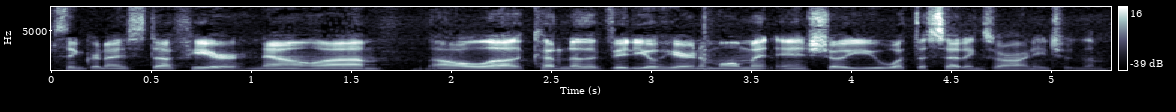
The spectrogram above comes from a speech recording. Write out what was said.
synchronize stuff here. Now um, I'll uh, cut another video here in a moment and show you what the settings are on each of them.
